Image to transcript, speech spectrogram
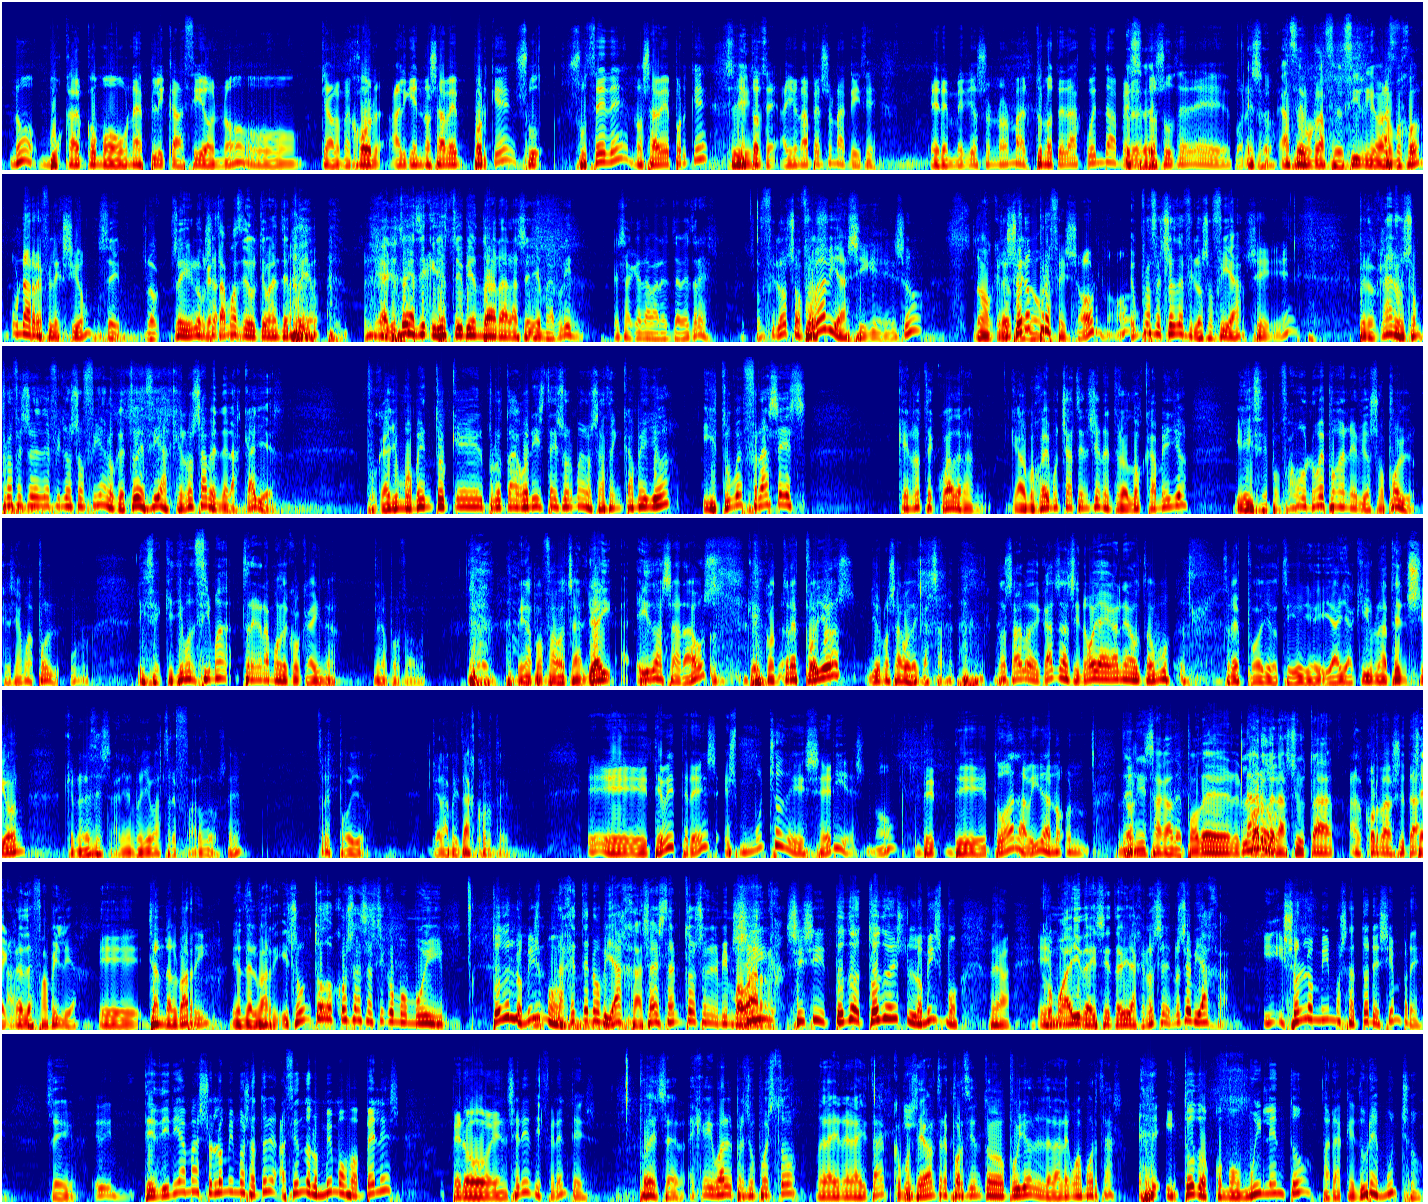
¿no? Buscar como una explicación, ¿no? O que a lo mejor alguien no sabe por qué, su- sucede, no sabe por qué. Sí. Y entonces hay una persona que dice, eres medio normal, tú no te das cuenta, pero Eso esto es. sucede por Eso, eso. hacer un raciocinio a lo mejor. Una reflexión. Sí, lo, sí, lo O que sea- estamos haciendo últimamente tú y yo. Mira, yo te voy a decir que yo estoy viendo ahora la serie Merlín, esa que daban en TV3. Son filósofos. ¿Todavía sigue eso? No, creo eso que era no. un profesor, ¿no? Es un profesor de filosofía, Sí. pero claro, son profesores de filosofía, lo que tú decías, que no saben de las calles. Porque hay un momento que el protagonista y su hermano se hacen camellos y tú ves frases que no te cuadran. Que a lo mejor hay mucha tensión entre los dos camellos y le dice, por favor, no me pongas nervioso, Paul, que se llama Paul, uno. Le dice, que llevo encima 3 gramos de cocaína. Mira, por favor. Mira, por favor. Yo he, ido a Saraos, que con tres pollos yo no salgo de casa. No salgo de casa, si no voy a llegar ni al autobús. Tres pollos, tío. Y hay aquí una tensión que no es necesaria. No llevas tres fardos, ¿eh? Tres pollos. Que la mitad es corte. Eh, TV3 es mucho de series, ¿no? De, de toda la vida, ¿no? De No- ni saga de poder, Claro. cor de la ciudad, Al cor de la ciudad. secret de familia Eh, Yandal Barry. y el del barrio. Y son todo cosas así como muy. Todo es lo mismo. La gente no viaja, ¿sabes? Están todos en el mismo sí, bar. Sí, sí, todo, todo es lo mismo. O sea, Como Aida y Siete que no se, no se viaja. y, y son los mismos actores siempre. Sí. Eh, Te diría más, son los mismos actores haciendo los mismos papeles, pero en series diferentes. Puede ser. Es que igual el presupuesto de la Generalitat, como Y- se llevan 3% Puyol, el de las lenguas muertas. y todo como muy lento para que dure mucho.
